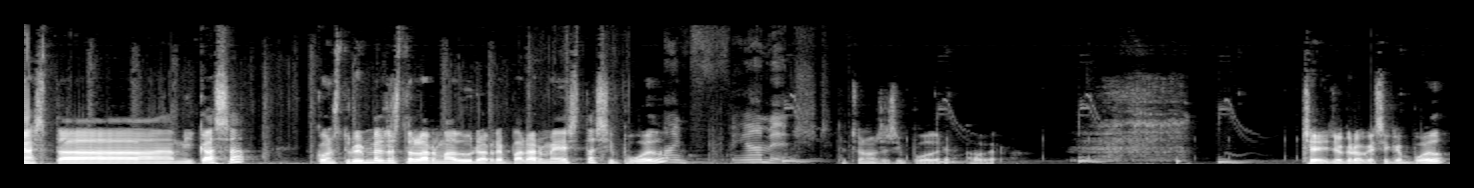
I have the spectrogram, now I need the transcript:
hasta mi casa, construirme el resto de la armadura, repararme esta si puedo. De hecho no sé si podré. A ver. Sí, yo creo que sí que puedo.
